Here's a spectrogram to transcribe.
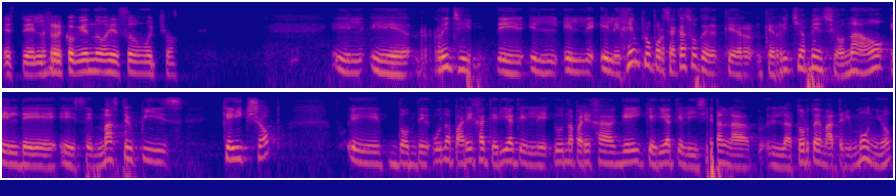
este, les recomiendo eso mucho. El, eh, Richie, el, ejemplo, por si acaso, que, que, Richie ha mencionado, el de este Masterpiece Cake Shop, eh, donde una pareja quería que le, una pareja gay quería que le hicieran la, la torta de matrimonio.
